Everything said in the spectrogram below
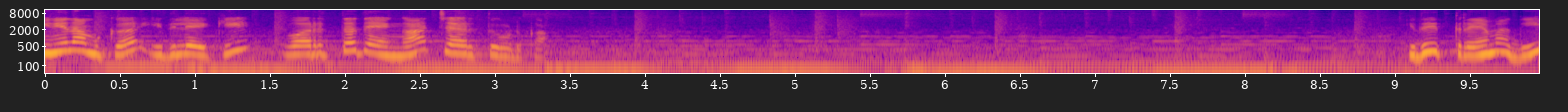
ഇനി നമുക്ക് ഇതിലേക്ക് വറുത്ത തേങ്ങ ചേർത്ത് കൊടുക്കാം. ഇത് ഇത്രയും മതി.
